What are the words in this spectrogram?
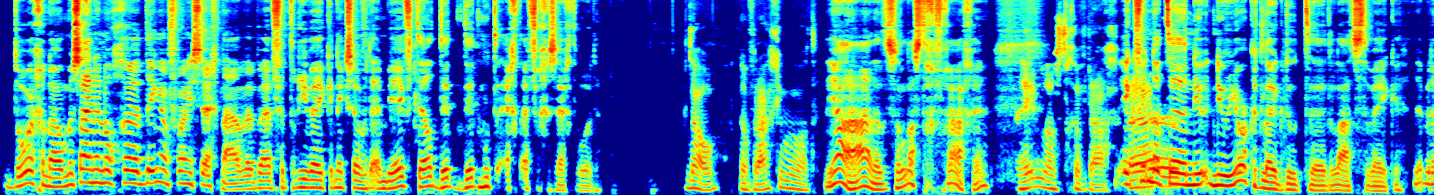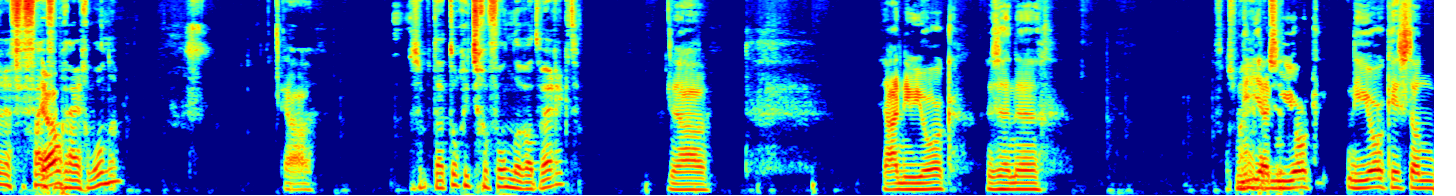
doorgenomen. Zijn er nog uh, dingen van je zegt? Nou, we hebben even drie weken niks over de NBA verteld. Dit, dit moet echt even gezegd worden. Nou, dan vraag je me wat. Ja, dat is een lastige vraag, hè? Een hele lastige vraag. Ik vind dat uh, New York het leuk doet de laatste weken. Ze hebben er even vijf ja. op rij gewonnen. Ja. Ze hebben daar toch iets gevonden wat werkt. Ja. Ja, New York. Ze zijn... Volgens mij ja, New York New York is, dan,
